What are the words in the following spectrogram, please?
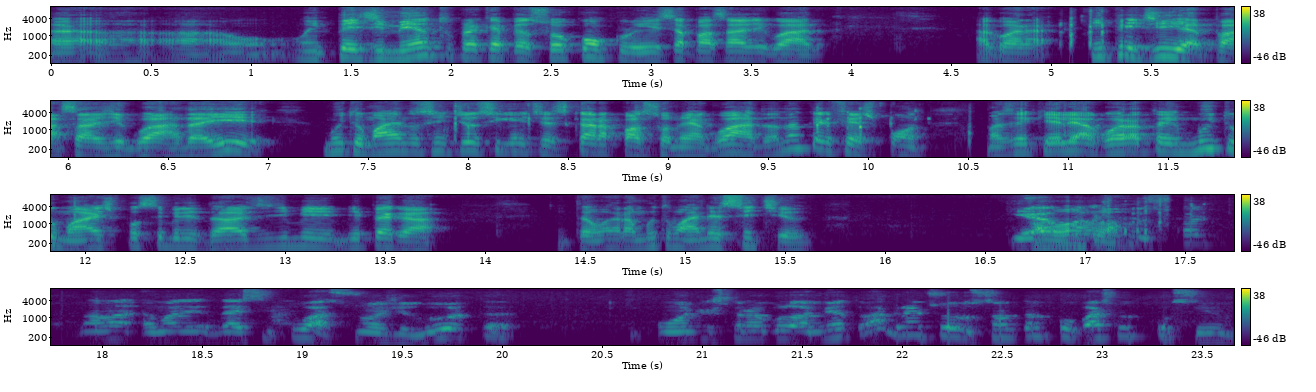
uh, um impedimento para que a pessoa concluísse a passagem de guarda. Agora, impedir a passagem de guarda aí, muito mais no sentido seguinte: esse cara passou minha guarda, não que ele fez ponto, mas é que ele agora tem muito mais possibilidades de me, me pegar. Então, era muito mais nesse sentido. E é uma das, é uma das situações de luta onde o estrangulamento é uma grande solução, tanto por baixo quanto por cima.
